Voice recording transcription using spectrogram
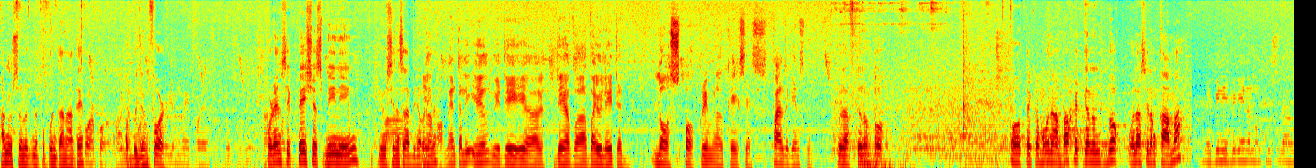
Anong sunod na pupunta natin? 4 po. Pavilion 4. Forensic patients meaning, yung sinasabi niyo kanina? Yeah, po, mentally ill with the, uh, they have uh, violated laws po, criminal cases filed against them. Good afternoon po. Oh, teka muna. Bakit ganun, Doc? Wala silang kama? May binibigay naman po silang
